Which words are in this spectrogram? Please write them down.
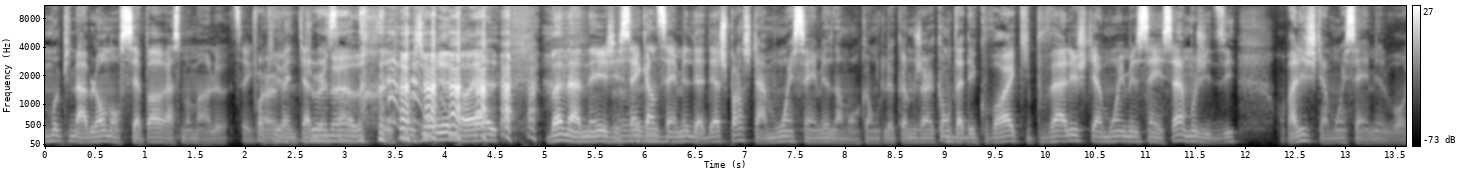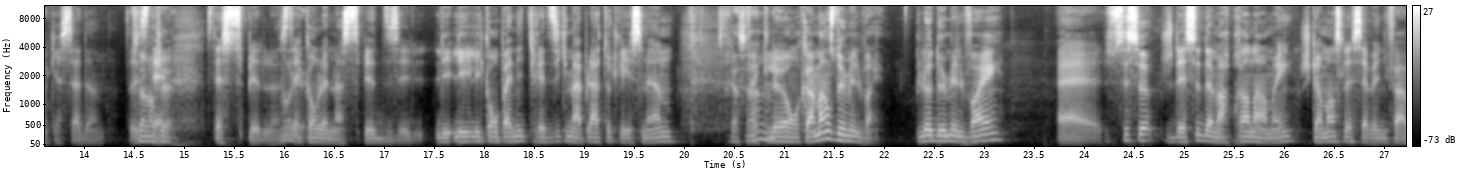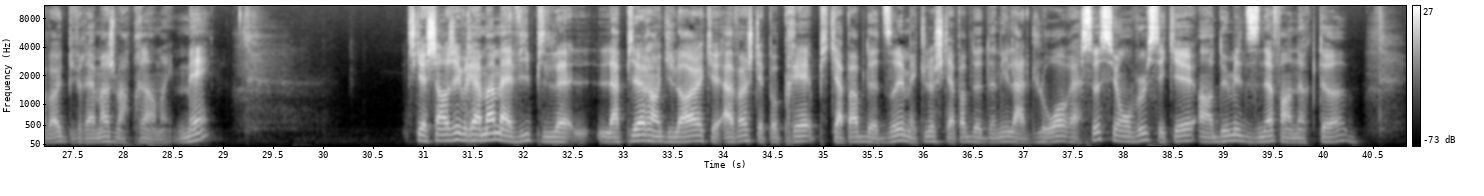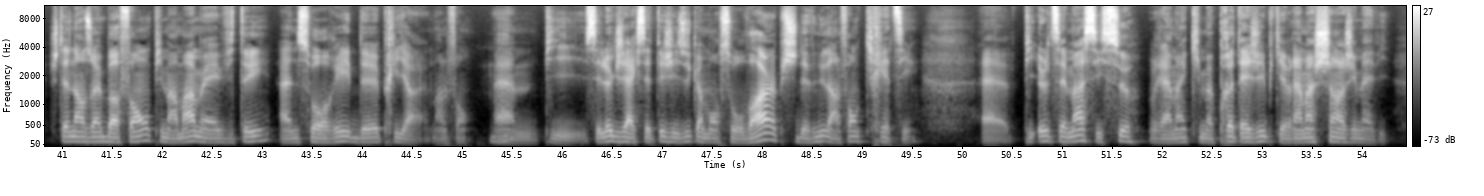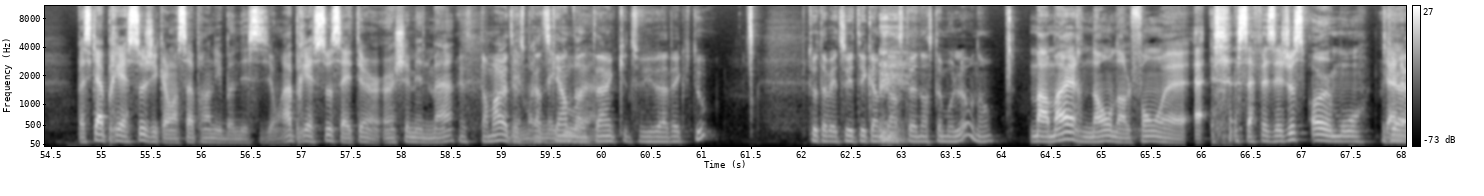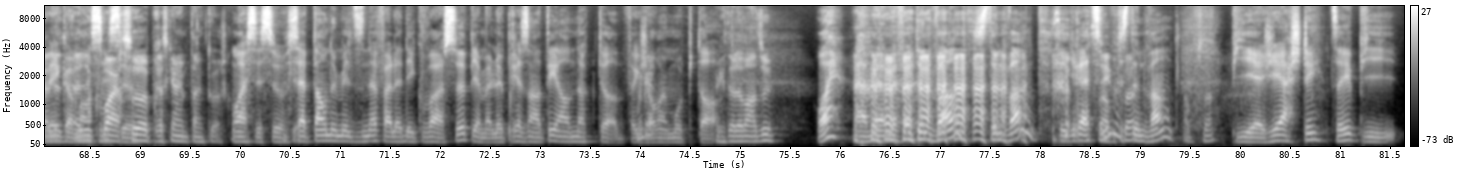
Moi puis ma blonde, on se sépare à ce moment-là. Un 24 décembre. Joyeux Noël. Bonne année. J'ai 55 000 de dettes. Je pense que j'étais à moins 5 000 dans mon compte. Là. Comme j'ai un compte à mm. découvert qui pouvait aller jusqu'à moins 1500, moi j'ai dit, on va aller jusqu'à moins 5 000, voir ce que ça donne. C'était stupide. C'était complètement stupide. Les, les, les, compagnies de crédit qui m'appelaient toutes les semaines. Stressant. Fait que là, on commence 2020. Puis là, 2020, euh, c'est ça. Je décide de me reprendre en main. Je commence le 75 puis vraiment, je me reprends en main. Mais ce qui a changé vraiment ma vie, puis la, pierre angulaire qu'avant, je n'étais pas prêt puis capable de dire, mais que là, je suis capable de donner la gloire à ça, si on veut, c'est qu'en 2019, en octobre, j'étais dans un bas fond, puis ma mère m'a invité à une soirée de prière, dans le fond. Mhm. Euh, puis c'est là que j'ai accepté Jésus comme mon sauveur, puis je suis devenu, dans le fond, chrétien. Euh, puis ultimement, c'est ça, vraiment, qui m'a protégé puis qui a vraiment changé ma vie. Parce qu'après ça, j'ai commencé à prendre les bonnes décisions. Après ça, ça a été un, cheminement. Ta mère était pratiquante dans le temps que tu vivais avec tout? Toi, t'avais-tu été comme dans ce, dans moule-là ou non? Ma mère, non, dans le fond, euh, ça faisait juste un mois qu'elle avait commencé elle a découvert ça. presque en même temps que toi, je crois. Ouais, c'est ça. Septembre 2019, elle a découvert ça, puis elle me l'a présenté en octobre. Fait que genre un mois plus tard. Et tu l'as vendu? Ouais, elle m'a fait une vente. C'est une vente. C'est gratuit, mais c'est une vente. Puis euh, j'ai acheté, tu sais, puis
